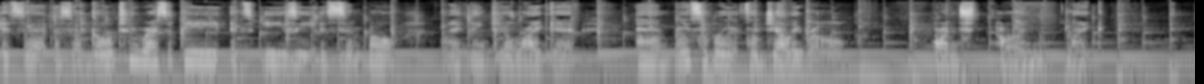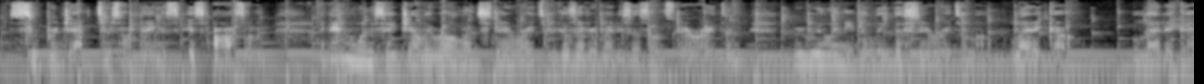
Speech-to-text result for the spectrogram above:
it's a it's a go-to recipe. It's easy, it's simple, and I think you'll like it. And basically, it's a jelly roll on on like super jets or something. It's, it's awesome. I didn't want to say jelly roll on steroids because everybody says on steroids, and we really need to leave the steroids alone. Let it go. Let it go.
